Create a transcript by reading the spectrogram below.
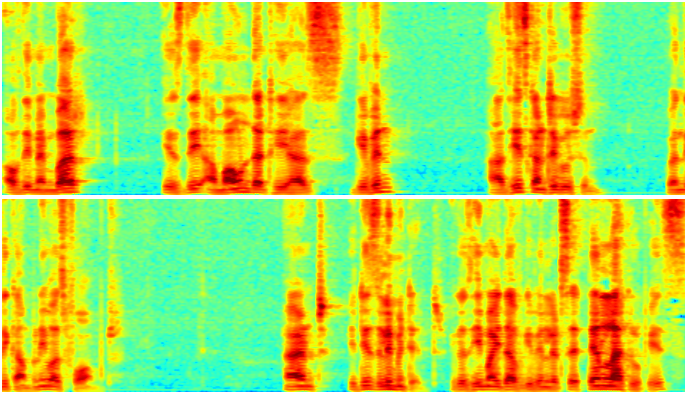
of the member is the amount that he has given as his contribution when the company was formed and it is limited because he might have given let us say 10 lakh rupees,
